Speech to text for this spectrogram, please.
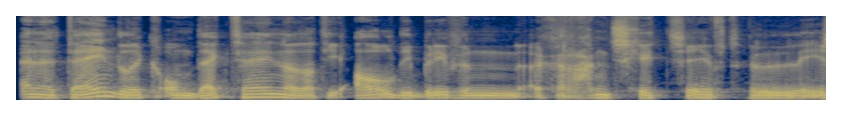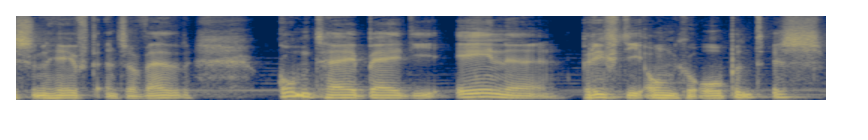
En uiteindelijk ontdekt hij, nadat hij al die brieven gerangschikt heeft, gelezen heeft en zo verder, komt hij bij die ene brief die ongeopend is.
